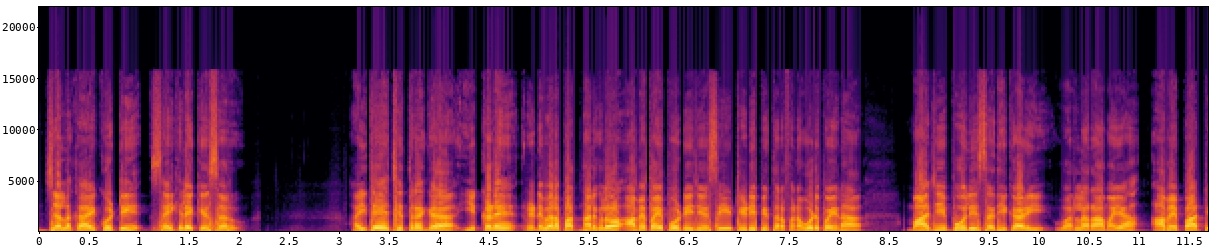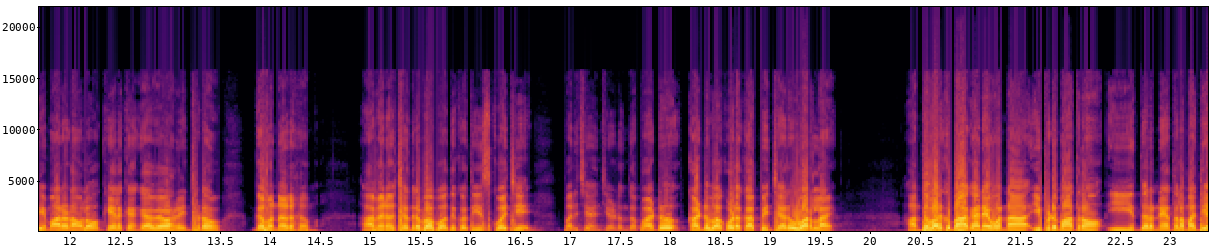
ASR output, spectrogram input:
జల్లకాయ కొట్టి సైకిల్ ఎక్కేశారు. అయితే చిత్రంగా ఇక్కడే రెండు వేల పద్నాలుగులో ఆమెపై పోటీ చేసి టీడీపీ తరఫున ఓడిపోయిన మాజీ పోలీస్ అధికారి వర్ల రామయ్య ఆమె పార్టీ మారడంలో కీలకంగా వ్యవహరించడం గమనార్హం. ఆమెను చంద్రబాబు వద్దకు తీసుకువచ్చి పరిచయం చేయడంతో పాటు కండువా కూడా కప్పించారు వర్లాయ్. అంతవరకు బాగానే ఉన్నా ఇప్పుడు మాత్రం ఈ ఇద్దరు నేతల మధ్య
